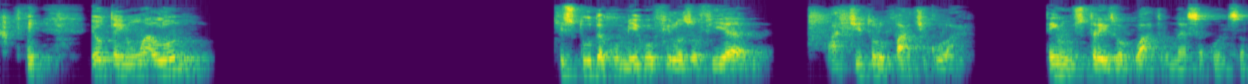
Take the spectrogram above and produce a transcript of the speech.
Eu tenho um aluno que estuda comigo filosofia a título particular. Tem uns três ou quatro nessa condição.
